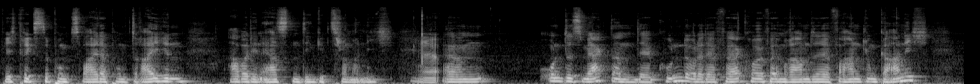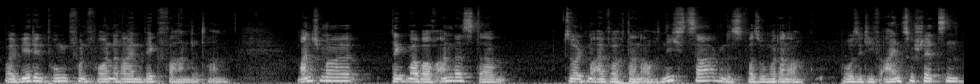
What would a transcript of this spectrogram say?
Vielleicht kriegst du Punkt 2 oder Punkt 3 hin, aber den ersten, den gibt es schon mal nicht. Ja. Ähm, und das merkt dann der Kunde oder der Verkäufer im Rahmen der Verhandlung gar nicht, weil wir den Punkt von vornherein wegverhandelt haben. Manchmal denkt man aber auch anders, da sollte man einfach dann auch nichts sagen, das versuchen wir dann auch positiv einzuschätzen,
